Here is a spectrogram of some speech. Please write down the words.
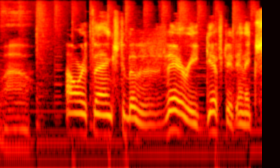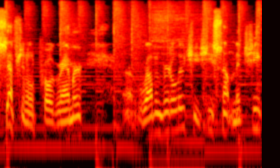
Wow. Our thanks to the very gifted and exceptional programmer, uh, Robin Bertolucci. She's something that she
